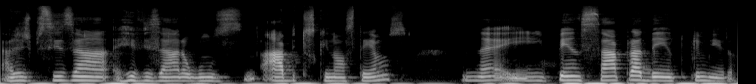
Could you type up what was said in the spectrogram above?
A gente precisa revisar alguns hábitos que nós temos, né, e pensar para dentro primeiro.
